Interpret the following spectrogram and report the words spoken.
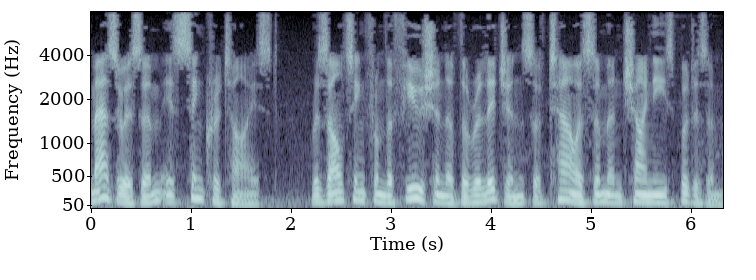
Mazuism is syncretized, resulting from the fusion of the religions of Taoism and Chinese Buddhism.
